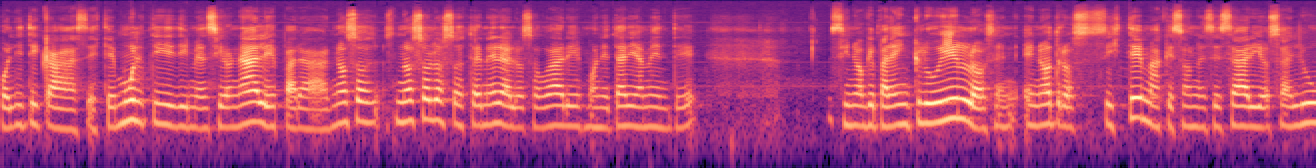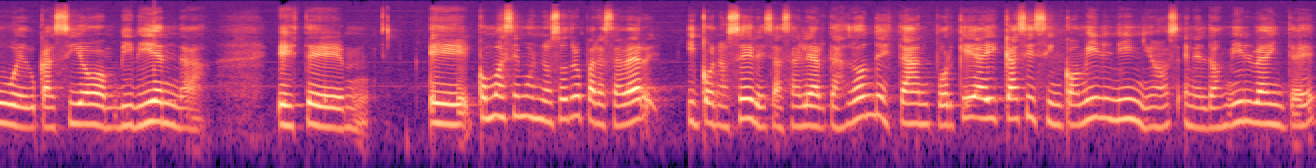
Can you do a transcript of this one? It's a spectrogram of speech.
políticas este, multidimensionales para no, solo sostener a los hogares monetariamente, sino que para incluirlos en, en otros sistemas que son necesarios, salud, educación, vivienda. Este, eh, ¿cómo hacemos nosotros para saber y conocer esas alertas? ¿Dónde están? ¿Por qué hay casi 5.000 niños en el 2020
